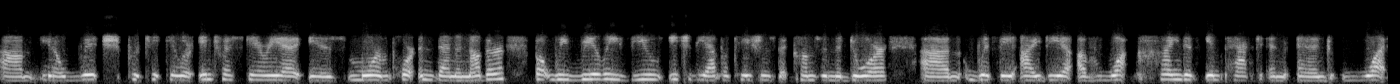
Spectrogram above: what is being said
um, you know which particular interest area is more important than another, but we really view each of the applications that comes in the door um, with the idea of what kind of impact and and what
